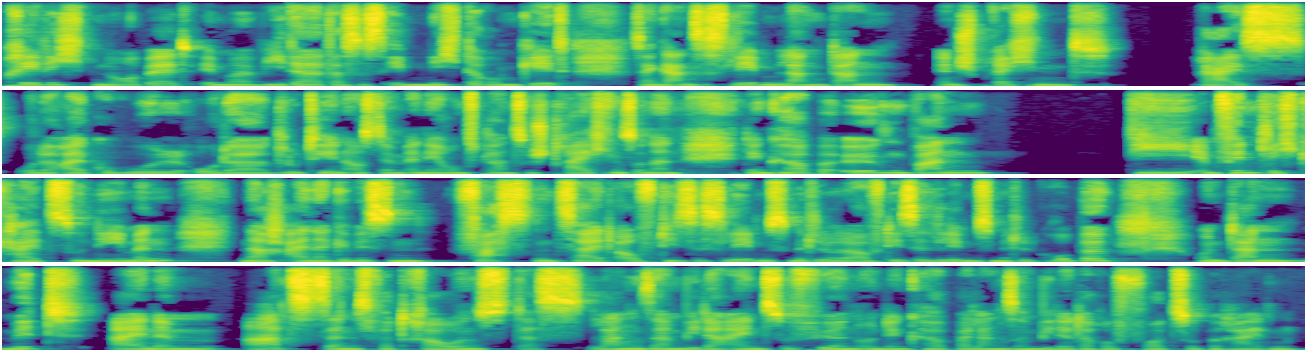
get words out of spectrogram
predigt Norbert immer wieder, dass es eben nicht darum geht, sein ganzes Leben lang dann entsprechend Reis oder Alkohol oder Gluten aus dem Ernährungsplan zu streichen, sondern den Körper irgendwann die Empfindlichkeit zu nehmen nach einer gewissen Fastenzeit auf dieses Lebensmittel oder auf diese Lebensmittelgruppe und dann mit einem Arzt seines Vertrauens das langsam wieder einzuführen und den Körper langsam wieder darauf vorzubereiten.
